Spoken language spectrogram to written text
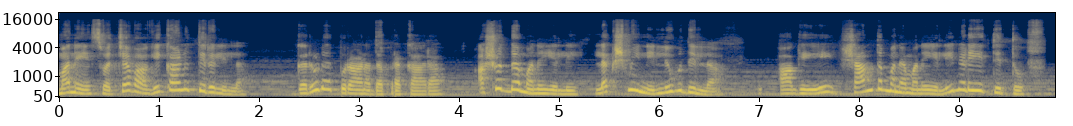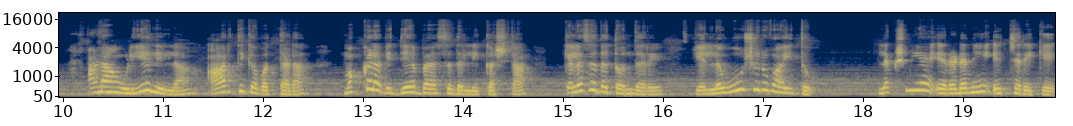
ಮನೆ ಸ್ವಚ್ಛವಾಗಿ ಕಾಣುತ್ತಿರಲಿಲ್ಲ. ಗರುಡ ಪುರಾಣದ ಪ್ರಕಾರ ಅಶುದ್ಧ ಮನೆಯಲ್ಲಿ ಲಕ್ಷ್ಮಿ ನಿಲ್ಲುವುದಿಲ್ಲ. ಹಾಗೆಯೇ ಶಾಂತಮ್ಮನ ಮನೆಯಲ್ಲಿ ನಡೆಯುತ್ತಿತ್ತು. ಹಣ ಉಳಿಯಲಿಲ್ಲ, ಆರ್ಥಿಕ ಒತ್ತಡ, ಮಕ್ಕಳ ವಿದ್ಯಾಭ್ಯಾಸದಲ್ಲಿ ಕಷ್ಟ, ಕೆಲಸದ ತೊಂದರೆ ಎಲ್ಲವೂ ಶುರುವಾಯಿತು. ಲಕ್ಷ್ಮಿಯ ಎರಡನೇ ಎಚ್ಚರಿಕೆ.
